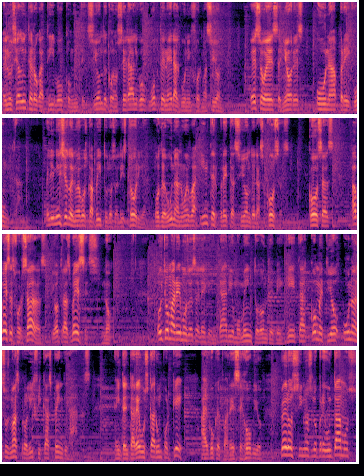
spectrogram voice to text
enunciado interrogativo con intención de conocer algo u obtener alguna información. Eso es, señores, una pregunta. El inicio de nuevos capítulos en la historia o de una nueva interpretación de las cosas. Cosas a veces forzadas y otras veces no. Hoy tomaremos ese legendario momento donde Vegeta cometió una de sus más prolíficas pendejadas. E intentaré buscar un porqué, algo que parece obvio, pero si nos lo preguntamos,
